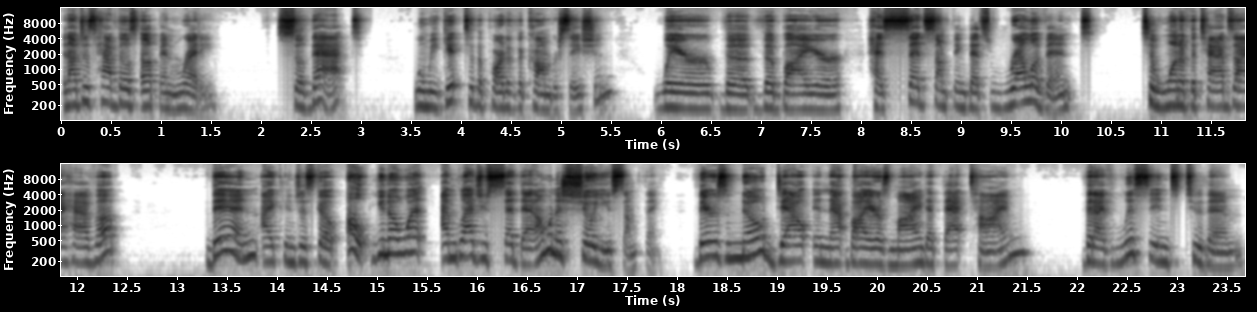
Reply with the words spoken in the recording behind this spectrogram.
And I'll just have those up and ready so that when we get to the part of the conversation where the the buyer has said something that's relevant to one of the tabs I have up, then I can just go, "Oh, you know what? I'm glad you said that. I want to show you something." there's no doubt in that buyer's mind at that time that I've listened to them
